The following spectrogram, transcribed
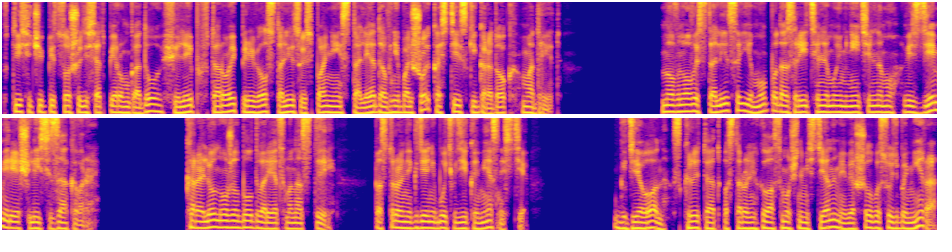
В 1561 году Филипп II перевел столицу Испании из Толедо в небольшой кастильский городок Мадрид. Но в новой столице ему, подозрительному и мнительному, везде мерещились заговоры. Королю нужен был дворец-монастырь, построенный где-нибудь в дикой местности, где он, скрытый от посторонних глаз мощными стенами, вершил бы судьбы мира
